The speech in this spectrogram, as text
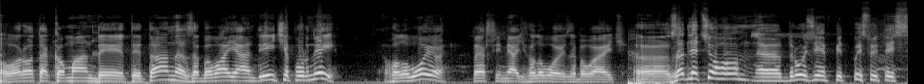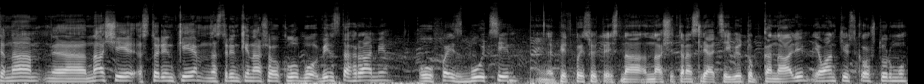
У Ворота команди Титан забиває Андрій Чепурний головою. Перший м'яч головою забивають. Е, Задля цього, е, друзі, підписуйтесь на е, наші сторінки, на сторінки нашого клубу в інстаграмі, у Фейсбуці. Підписуйтесь на наші трансляції в Ютуб каналі Іванківського штурму.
